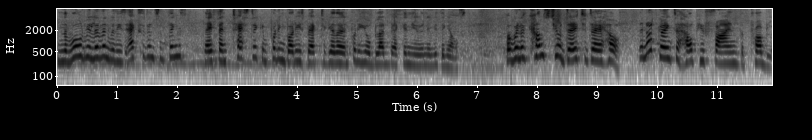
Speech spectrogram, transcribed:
In the world we live in with these accidents and things, they're fantastic in putting bodies back together and putting your blood back in you and everything else. But when it comes to your day to day health, they're not going to help you find the problem.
